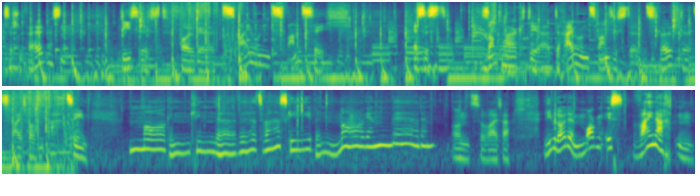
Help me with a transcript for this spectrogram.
herzlich willkommen bei den sächsischen Verhältnissen. Dies ist Folge 22. Es ist Sonntag, der 23.12.2018. Morgen, Kinder, wird's was geben. Morgen werden. Und so weiter. Liebe Leute, morgen ist Weihnachten.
